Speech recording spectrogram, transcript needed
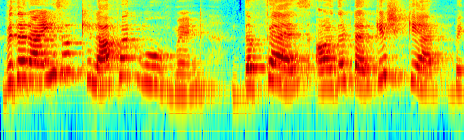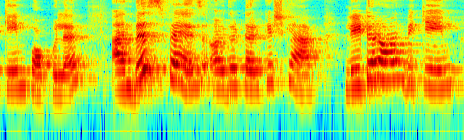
With the rise of Khilafat movement, the fez or the Turkish cap became popular and this fez or the Turkish cap later on became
